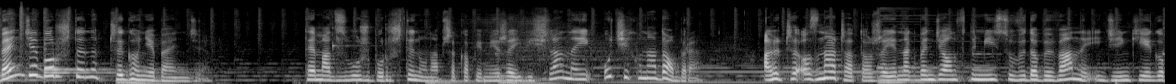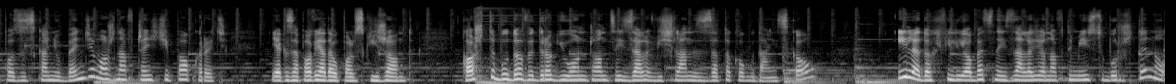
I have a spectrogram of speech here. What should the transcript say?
Będzie bursztyn, czy go nie będzie? Temat złóż bursztynu na przekopie Mierzei Wiślanej ucichł na dobre, Ale czy oznacza to, że jednak będzie on w tym miejscu wydobywany i dzięki jego pozyskaniu będzie można w części pokryć, jak zapowiadał polski rząd, koszty budowy drogi łączącej Zalew Wiślany z Zatoką Gdańską? Ile do chwili obecnej znaleziono w tym miejscu bursztynu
